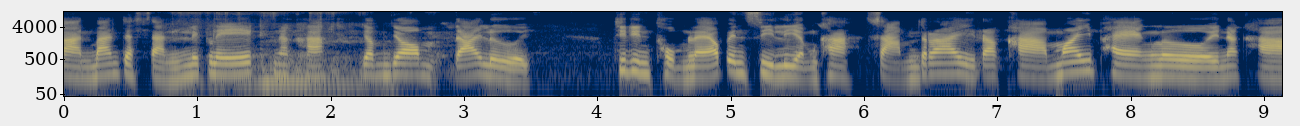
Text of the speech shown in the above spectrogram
การบ้านจัดสรรเล็กๆนะคะ ย่อมๆได้เลย ที่ดินถมแล้วเป็นสี่เหลี่ยมค่ะสามไร่ราคาไม่แพงเลยนะคะ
